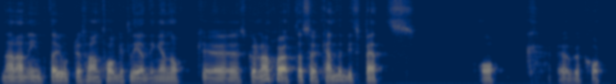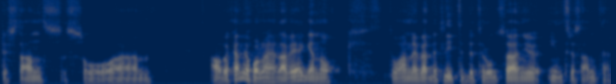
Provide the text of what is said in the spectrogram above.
när han inte har gjort det så har han tagit ledningen och eh, skulle han sköta så kan det bli spets och över kort distans så eh, ja, då kan det hålla hela vägen och då han är väldigt lite betrodd så är han ju intressant här.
